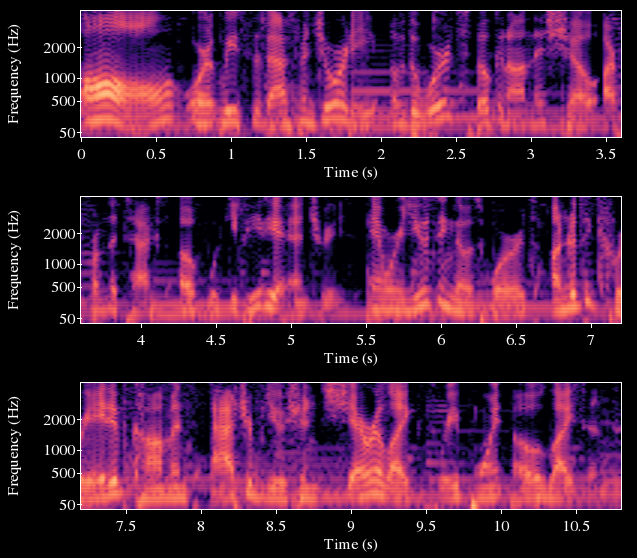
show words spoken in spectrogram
All, or at least the vast majority, of the words spoken on this show are from the text of Wikipedia entries, and we're using those words under the Creative Commons Attribution Share Alike 3.0 license,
